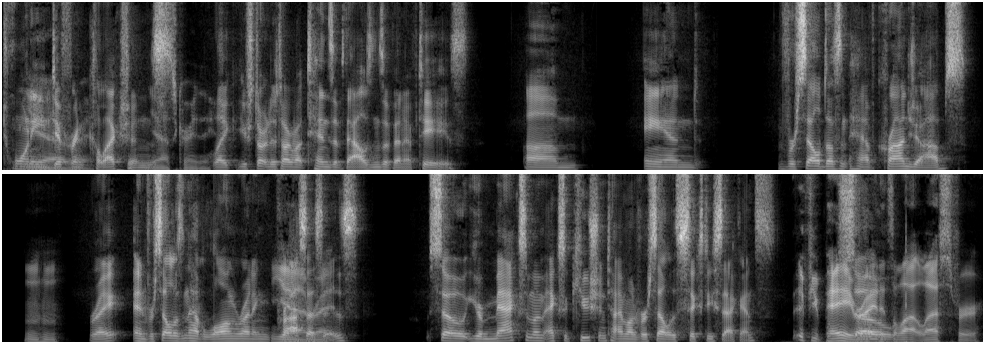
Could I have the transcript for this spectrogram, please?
twenty Yeah, different right. collections, Yeah, that's crazy. like you're starting to talk about tens of thousands of NFTs, um, and Vercel doesn't have cron jobs, mhm. right? And Vercel doesn't have long running Yeah, processes. So your maximum execution time on Vercel is 60 seconds. If you pay, So- right, it's a lot less for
